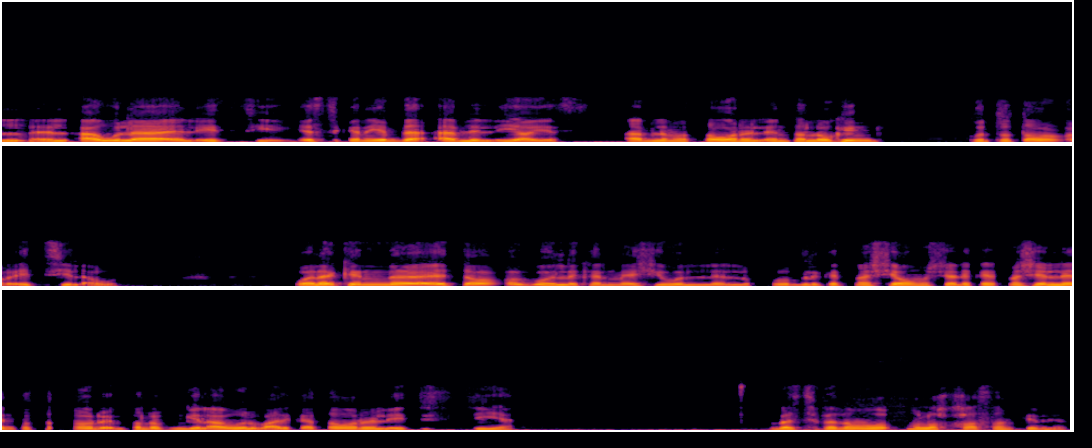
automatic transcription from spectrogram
ال- الأولى ال ETCS كان يبدأ قبل ال EIS قبل ما تطور ال interlocking كنت تطور ATC الأول. ولكن التوجه اللي كان ماشي والقروض اللي كانت ماشية والمشاريع اللي كانت ماشية اللي أنت تطور ال interlocking الأول وبعد كده تطور ال ATC يعني. بس فده ملخصا كده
